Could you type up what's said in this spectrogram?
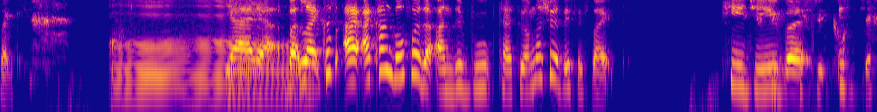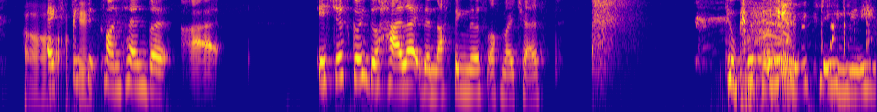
Like Oh. Yeah, yeah. But like, oh. cause I, I can't go for the under boob tattoo. I'm not sure if this is like PG, but oh, Explicit it's content. Oh, explicit okay. content. But I, it's just going to highlight the nothingness of my chest. To put it very plainly.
